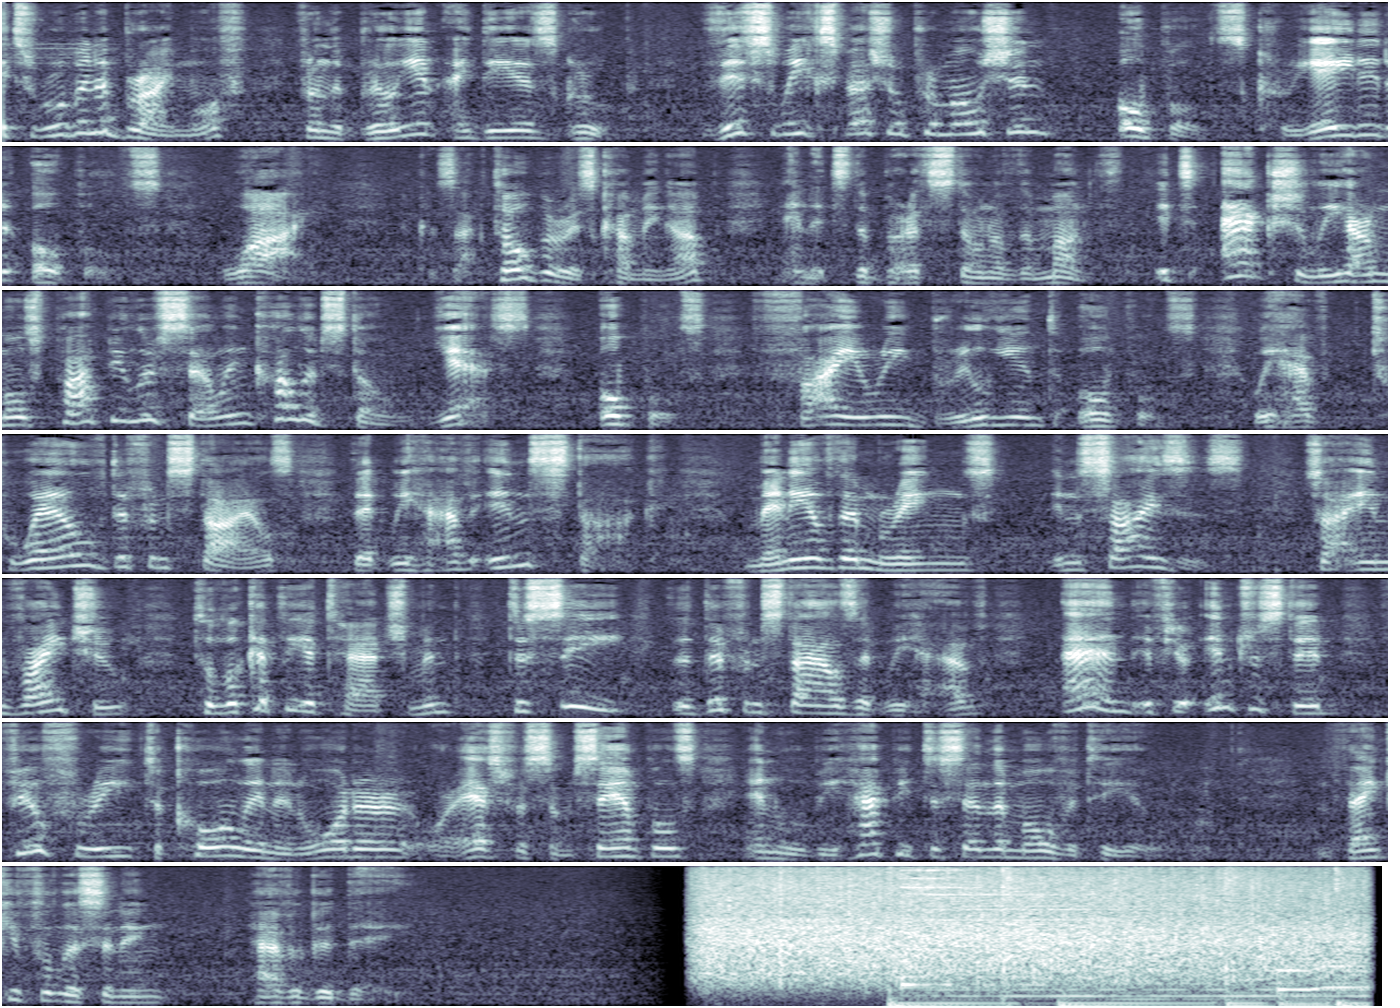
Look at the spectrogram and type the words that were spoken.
It's Ruben Abramov from the Brilliant Ideas Group. This week's special promotion Opals, created opals. Why? Because October is coming up and it's the birthstone of the month. It's actually our most popular selling colored stone. Yes, opals. Fiery, brilliant opals. We have 12 different styles that we have in stock, many of them rings in sizes. So I invite you to look at the attachment to see the different styles that we have. And if you're interested, feel free to call in an order or ask for some samples, and we'll be happy to send them over to you. And thank you for listening. Have a good day.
